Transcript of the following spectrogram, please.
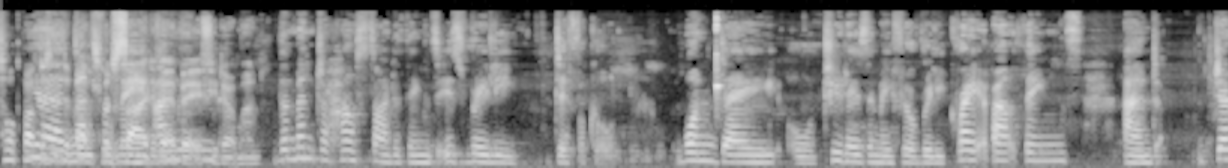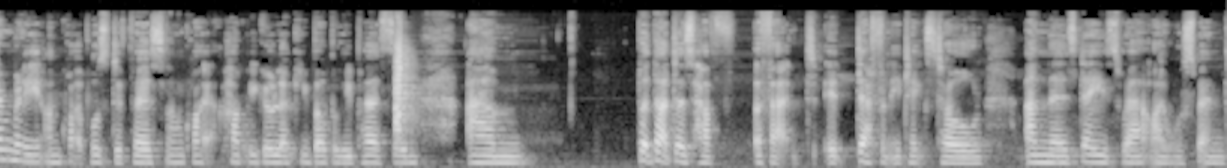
Talk about yeah, the, the mental side of it I mean, a bit, if you don't mind. The mental health side of things is really difficult. One day or two days, I may feel really great about things, and generally I'm quite a positive person. I'm quite a happy-go-lucky, bubbly person, um, but that does have effect. It definitely takes toll. And there's days where I will spend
